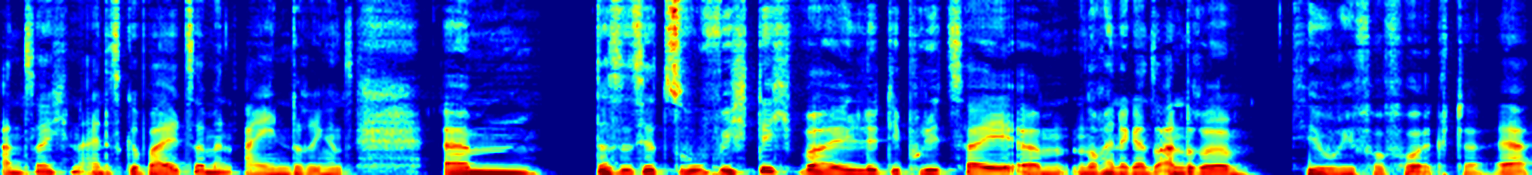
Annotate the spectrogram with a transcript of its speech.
Anzeichen eines gewaltsamen Eindringens. Ähm, das ist jetzt so wichtig, weil die Polizei ähm, noch eine ganz andere Theorie verfolgte. Ja.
